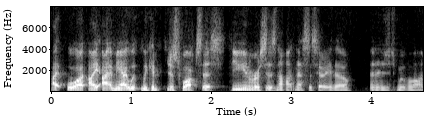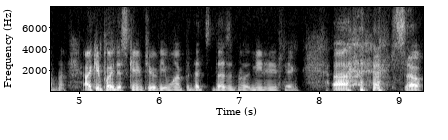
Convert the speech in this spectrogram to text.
i well, i i mean I, we could just watch this the universe is not necessary though and then just move on. I can play this game too if you want, but that doesn't really mean anything. Uh, so,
